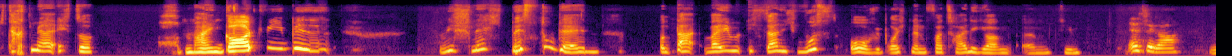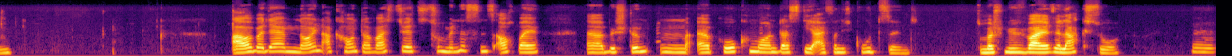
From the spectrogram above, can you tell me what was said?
ich dachte mir echt so, oh mein Gott, wie, bi- wie schlecht bist du denn? Und da, weil ich da nicht wusste, oh, wir bräuchten ein Verteidiger-Team. Ist egal. Aber bei deinem neuen Account, da weißt du jetzt zumindest auch bei äh, bestimmten äh, Pokémon, dass die einfach nicht gut sind. Zum Beispiel bei Relaxo, Hm.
